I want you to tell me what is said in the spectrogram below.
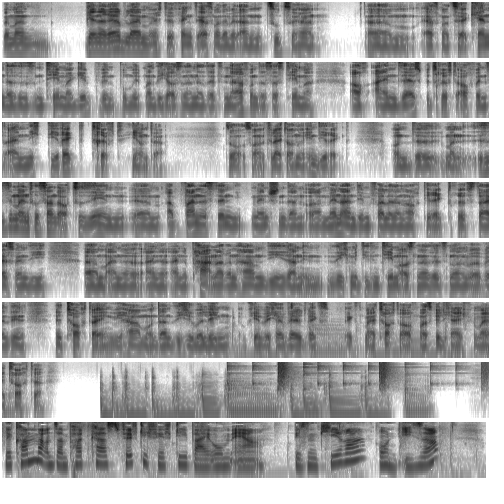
wenn man generell bleiben möchte, fängt es erstmal damit an, zuzuhören. Ähm, erstmal zu erkennen, dass es ein Thema gibt, womit man sich auseinandersetzen darf und dass das Thema auch einen selbst betrifft, auch wenn es einen nicht direkt trifft, hier und da. So, sondern vielleicht auch nur indirekt. Und äh, man, es ist immer interessant auch zu sehen, ähm, ab wann es denn Menschen dann, oder Männer in dem Falle dann auch direkt trifft, sei es, wenn sie ähm, eine, eine, eine Partnerin haben, die dann in, sich mit diesen Themen auseinandersetzen oder wenn sie eine Tochter irgendwie haben und dann sich überlegen, okay, in welcher Welt wächst, wächst meine Tochter auf, was will ich eigentlich für meine Tochter? Willkommen bei unserem Podcast 5050 bei OMR. Wir sind Kira und Isa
